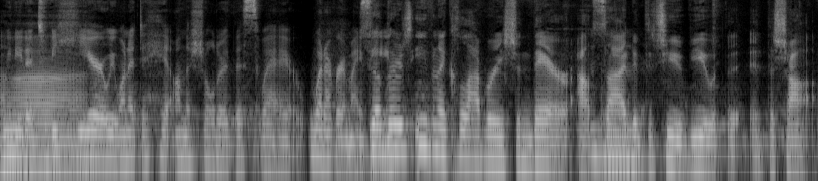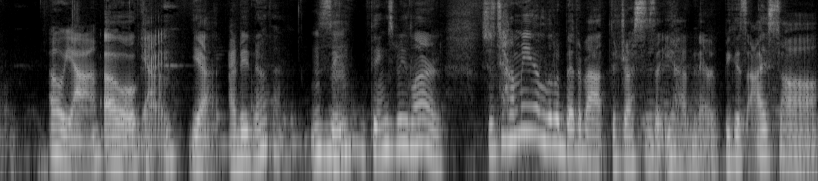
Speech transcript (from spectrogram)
We need it to be here. We want it to hit on the shoulder this way, or whatever it might Ah. so be. there's even a collaboration there outside Mm-hmm. of the two of you at the at the shop oh yeah. Oh, okay. Yeah, I didn't know that. Mm-hmm. See, things we learn. So tell me a little bit about the dresses that you had in there because I saw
